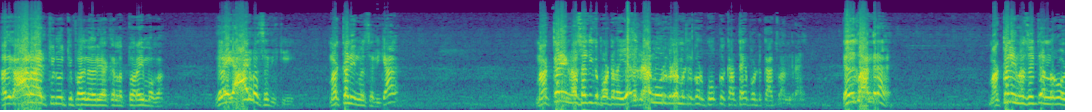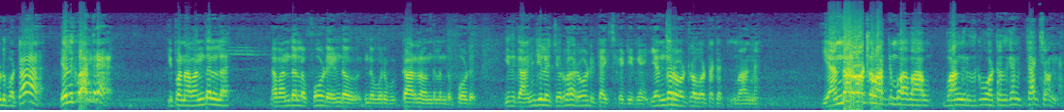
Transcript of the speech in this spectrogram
அதுக்கு ஆறாயிரத்தி நூத்தி பதினோரு ஏக்கர்ல துறைமுகம். இதுல யார் வசதிக்கு? மக்களின் வசதிக்கா? மக்களின் வசதிக்கு போட்டவன் எதுக்கு நூறு கிலோமீட்டருக்கு ஒரு கொக்கு கட்டையை போட்டு காசு வாங்குற? எதுக்கு வாங்குற? மக்களை வசதி அந்த ரோடு போட்டா? எதுக்கு வாங்குற? இப்போ நான் வந்தேன்ல. நான் வந்தல ஃபோர்டு இந்த இந்த ஒரு காரில் வந்தல இந்த ஃபோர்டு இதுக்கு அஞ்சு லட்ச ரூபா ரோடு டேக்ஸ் கட்டியிருக்கேன். எந்த ரோட்டில் ஓட்ட கட்டி வாங்கினேன். எந்த ரோட்டில் வாட்டு வா- வா- வாங்குறதுக்கு ஓட்டுறதுக்கு டேக்ஸ் வாங்கினேன்.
